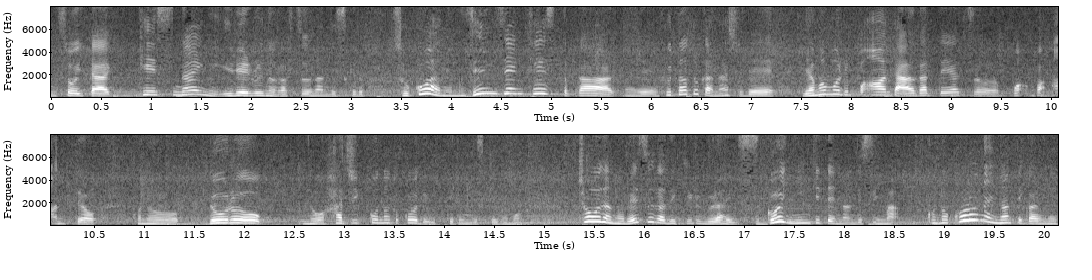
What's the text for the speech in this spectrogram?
うん、そういったケース内に入れるのが普通なんですけどそこはねもう全然ケースとか、えー、蓋とかなしで山盛りポーンって上がったやつをポンポンってこの道路の端っこのところで売ってるんですけども長蛇の列ができるぐらいすごい人気店なんです今。このコロナになってからね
